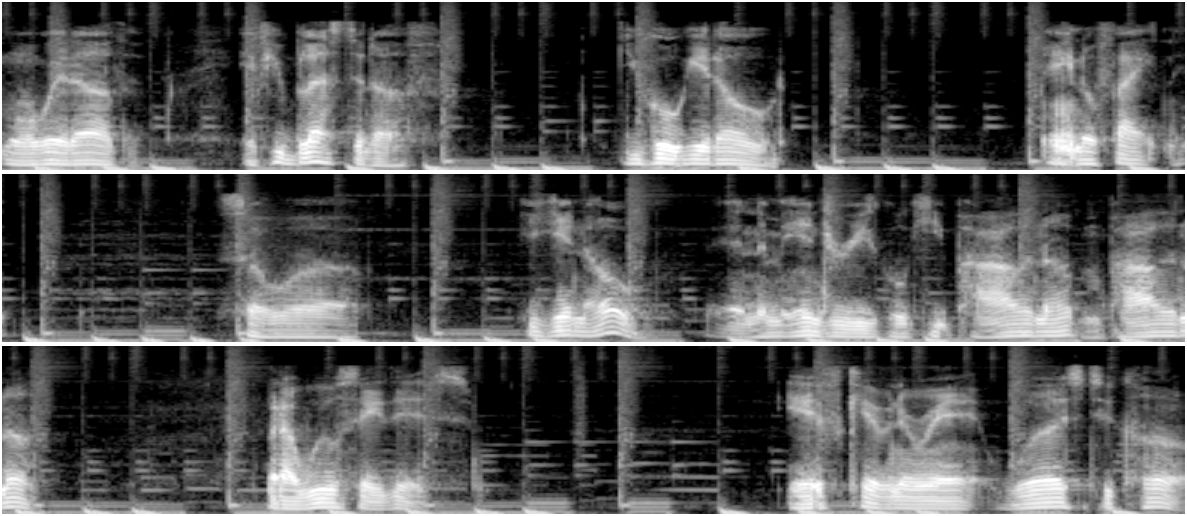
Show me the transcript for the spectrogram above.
One way or the other. If you blessed enough, you go get old. Ain't no fighting. So, uh, he getting old. And them injuries gonna keep piling up and piling up. But I will say this if Kevin Durant was to come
